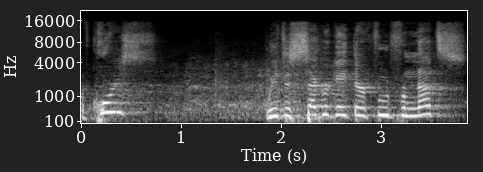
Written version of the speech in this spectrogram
Of course. We have to segregate their food from nuts,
